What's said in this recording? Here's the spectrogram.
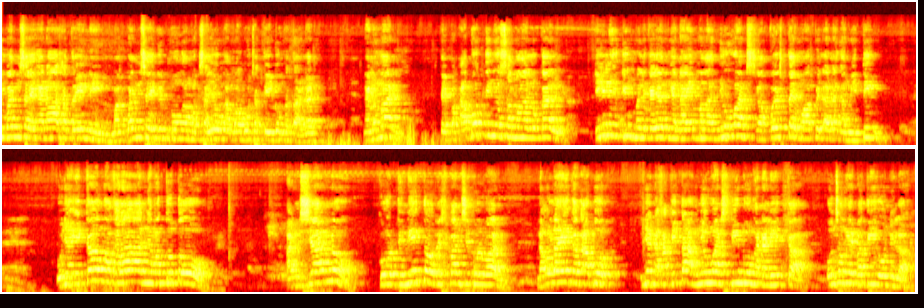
gibansay nga naa sa training, magbansay gud mo nga magsayo nga mabot sa tigom sa talad. Nga naman, kay pag-abot ninyo sa mga lokal, dili gid malikayan nga naay mga nuance nga first time mo apil ana nga meeting. Kunya ikaw nga karaan nga magtotoo. Ansyano, coordinator, responsible one. Naulahi kag abot. Kunya nakakita ang nuance nimo nga nalit ka. Unsa may batiyo nila?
